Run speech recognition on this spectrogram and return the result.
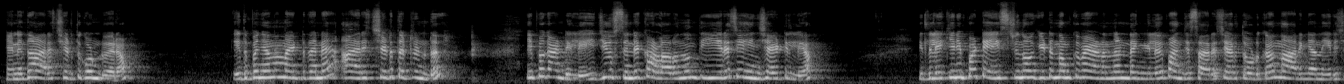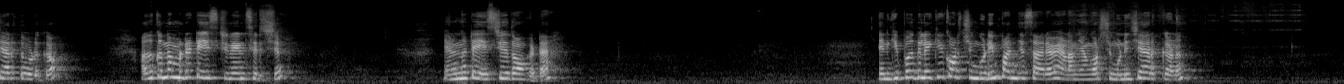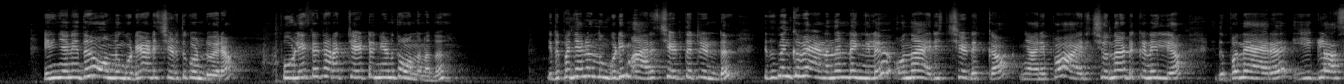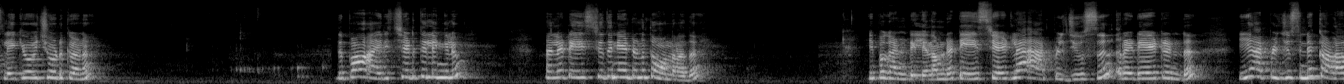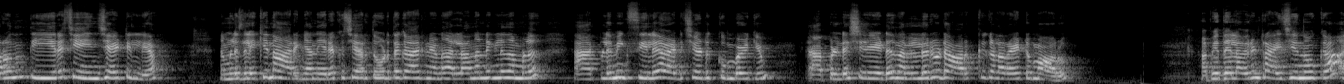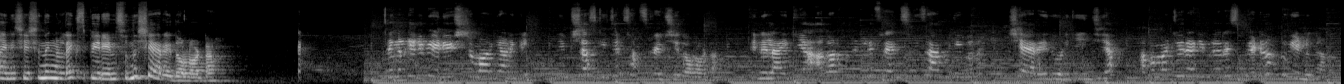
ഞാനിത് അരച്ചെടുത്ത് കൊണ്ടുവരാം. ഇതിപ്പോൾ ഞാൻ നന്നായിട്ട് തന്നെ അരച്ചെടുത്തിട്ടുണ്ട്. ഇപ്പോൾ കണ്ടില്ലേ ഈ ജ്യൂസിന്റെ കളറൊന്നും തീരെ ചേഞ്ച് ആയിട്ടില്ല. ഇതിലേക്ക് ഇനിയിപ്പോൾ ടേസ്റ്റ് നോക്കിയിട്ട് നമുക്ക് വേണമെന്നുണ്ടെങ്കിൽ പഞ്ചസാര ചേർത്ത് കൊടുക്കാം നാരങ്ങാനീര് ചേർത്ത് കൊടുക്കാം. അതൊക്കെ നമ്മുടെ ടേസ്റ്റിനനുസരിച്ച് ഞാനൊന്ന് ടേസ്റ്റ് ചെയ്ത് നോക്കട്ടെ. എനിക്കിപ്പോൾ ഇതിലേക്ക് കുറച്ചും കൂടിയും പഞ്ചസാര വേണം. ഞാൻ കുറച്ചും കൂടി ചേർക്കാണ്. ഇനി ഞാനിത് ഒന്നും കൂടി അടിച്ചെടുത്ത് കൊണ്ടുവരാം. പുളിയൊക്കെ കറക്റ്റായിട്ട് തന്നെയാണ് തോന്നണത്. ഇതിപ്പോൾ ഞാൻ ഒന്നും കൂടി അരച്ചെടുത്തിട്ടുണ്ട് ഇത് നിങ്ങൾക്ക് വേണമെന്നുണ്ടെങ്കിൽ ഒന്ന് അരിച്ചെടുക്കാം. ഞാനിപ്പോൾ അരിച്ചൊന്നും എടുക്കണില്ല. ഇതിപ്പോൾ നേരെ ഈ ഗ്ലാസ്സിലേക്ക് ഒഴിച്ചു കൊടുക്കുകയാണ് ഇതിപ്പോൾ അരിച്ചെടുത്തില്ലെങ്കിലും നല്ല ടേസ്റ്റ് തന്നെയായിട്ടാണ് തോന്നണത്. ഇപ്പോൾ കണ്ടില്ലേ നമ്മുടെ ടേസ്റ്റി ആയിട്ടുള്ള ആപ്പിൾ ജ്യൂസ് റെഡി ആയിട്ടുണ്ട്. ഈ ആപ്പിൾ ജ്യൂസിന്റെ കളറൊന്നും തീരെ ചേഞ്ച് ആയിട്ടില്ല. നമ്മളിതിലേക്ക് നാരങ്ങ നീരൊക്കെ ചേർത്ത് കൊടുത്ത കാരണമാണ്. അല്ലാന്നുണ്ടെങ്കിൽ നമ്മൾ ആപ്പിൾ മിക്സിയിൽ അടിച്ചെടുക്കുമ്പോഴേക്കും ആപ്പിളിന്റെ ഷെയ്ഡ് നല്ലൊരു ഡാർക്ക് കളറായിട്ട് മാറും. അപ്പോൾ ഇതെല്ലാവരും ട്രൈ ചെയ്ത് നോക്കുക. അതിനുശേഷം നിങ്ങളുടെ എക്സ്പീരിയൻസ് ഒന്ന് ഷെയർ ചെയ്തോളൂ നിങ്ങൾക്ക് ഈ വീഡിയോ ഇഷ്ടമാവുകയാണെങ്കിൽ നിമിഷാസ് കിച്ചൺ സബ്സ്ക്രൈബ് ചെയ്തോളൂ കേട്ടോ. പിന്നെ ലൈക്ക് ചെയ്യുക. അതോടൊപ്പം നിങ്ങളുടെ ഫ്രണ്ട്സും ഒന്ന് ഷെയർ ചെയ്ത് കൊടുക്കുകയും ചെയ്യാം. അപ്പം മറ്റൊരു അടിപൊളി റെസിപ്പി ആയിട്ട് നമുക്ക് വീണ്ടും കാണാം.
